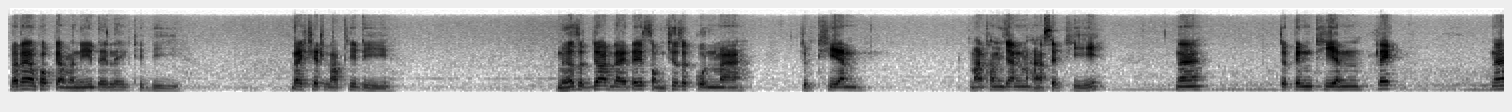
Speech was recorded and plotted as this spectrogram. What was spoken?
แล้วได้มาพบกันวันนี้ได้เลขที่ดี ได้เคล็ดลับที่ดี เหนือสุดยอดใดได้ส่งชื่อสกุลมาจุดเทียน มาทำยันมหาเศรษฐีนะ จะเป็นเทียนเล็กนะ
